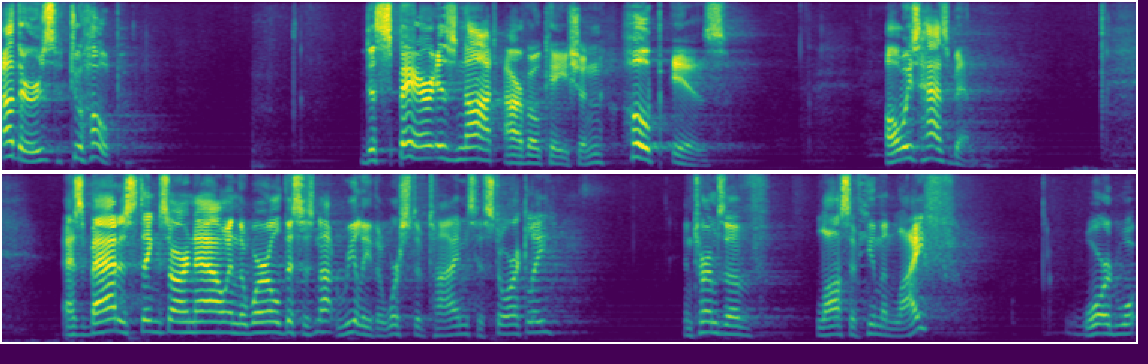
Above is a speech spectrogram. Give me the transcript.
others to hope. Despair is not our vocation, hope is. Always has been. As bad as things are now in the world, this is not really the worst of times historically. In terms of loss of human life, World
